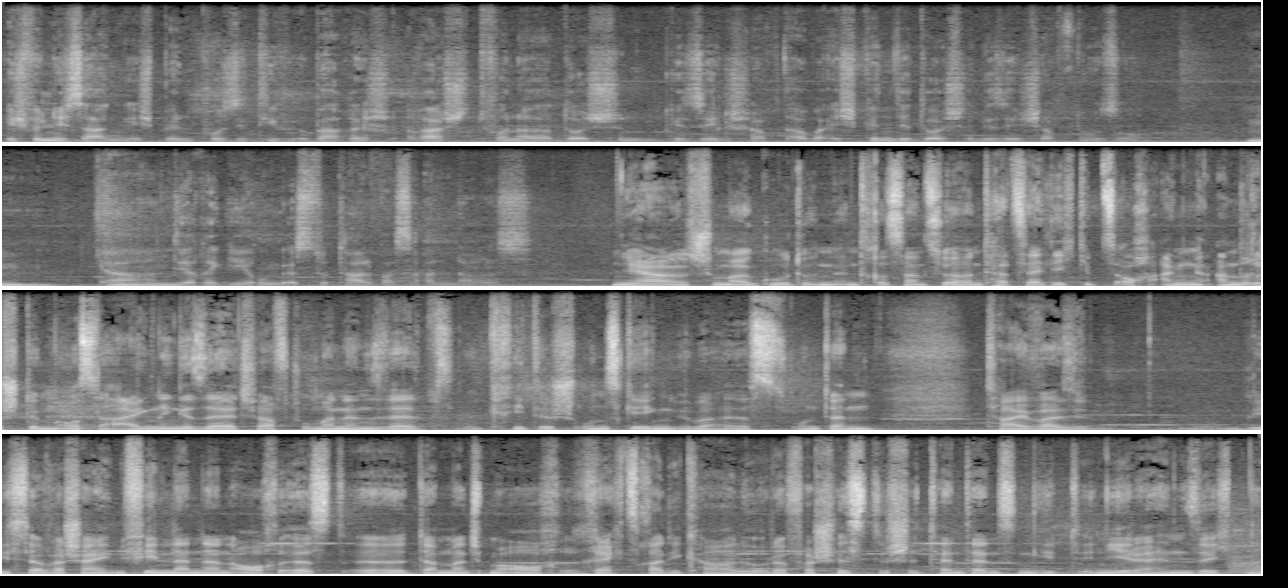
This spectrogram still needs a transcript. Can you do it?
ich will nicht sagen, ich bin positiv überrascht von der deutschen Gesellschaft, aber ich kenne die deutsche Gesellschaft nur so. Mhm. Ja, mhm. die Regierung ist total was anderes. Ja, das ist schon mal gut und interessant zu hören. Tatsächlich gibt es auch an, andere Stimmen aus der eigenen Gesellschaft, wo man dann selbst kritisch uns gegenüber ist und dann teilweise, wie es ja wahrscheinlich in vielen Ländern auch ist, äh, dann manchmal auch rechtsradikale oder faschistische Tendenzen gibt in jeder Hinsicht. Ne?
